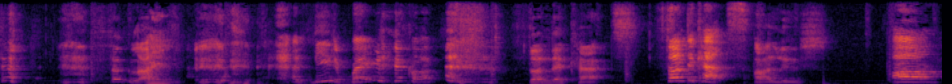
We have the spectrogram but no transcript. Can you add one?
Thug life. I need it, man. Come on. Thundercats Thundercats are loose. are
